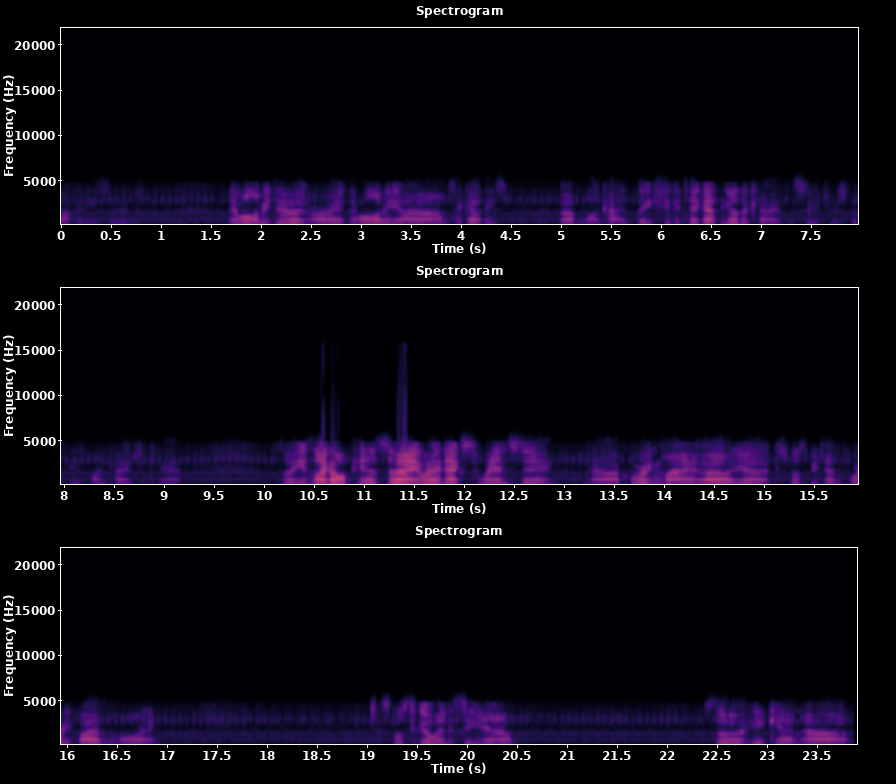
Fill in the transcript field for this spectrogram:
Fucking e-cig. They won't let me do it, alright? They won't let me, um, take out these, uh, one kind, they, she can take out the other kinds of sutures, but these one kind she can't. So he's like all pissed. So anyway, next Wednesday, uh, according to my, uh, yeah, it's supposed to be 10.45 in the morning. I'm supposed to go in to see him. So he can, uh,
